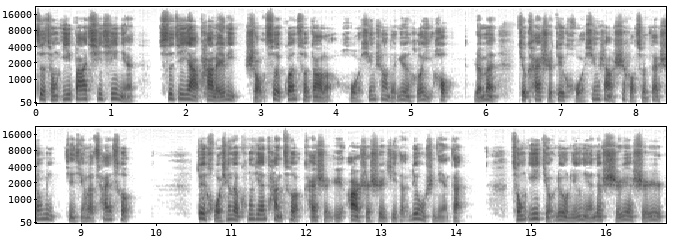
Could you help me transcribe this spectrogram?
自从1877年斯基亚帕雷利首次观测到了火星上的运河以后，人们就开始对火星上是否存在生命进行了猜测。对火星的空间探测开始于20世纪的60年代。从一九六零年的十月十日，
